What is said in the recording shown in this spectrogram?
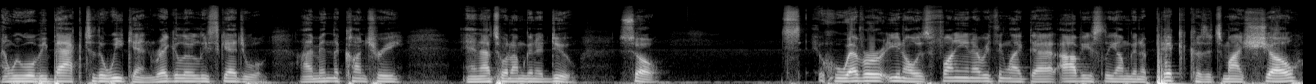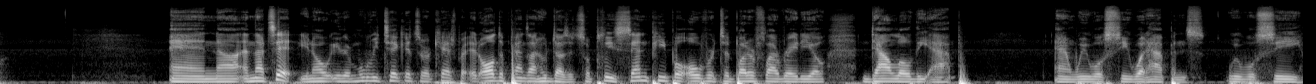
and we will be back to the weekend, regularly scheduled. I'm in the country, and that's what I'm going to do. So, whoever you know is funny and everything like that, obviously I'm going to pick because it's my show, and uh, and that's it. You know, either movie tickets or cash. But It all depends on who does it. So please send people over to Butterfly Radio, download the app, and we will see what happens. We will see.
